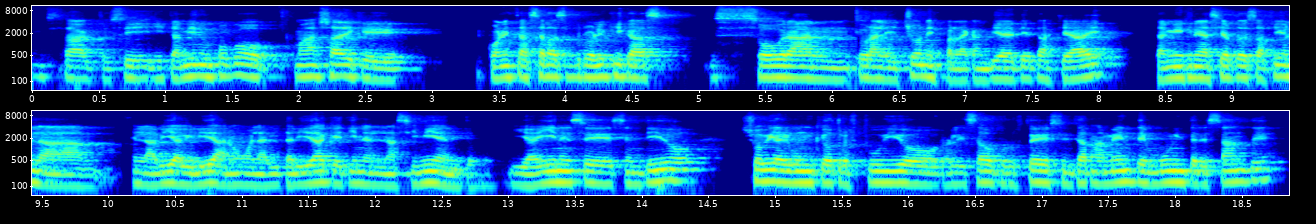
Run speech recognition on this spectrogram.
Exacto, sí, y también un poco más allá de que con estas cerdas hiperprolíficas sobran, sobran lechones para la cantidad de tetas que hay, también genera cierto desafío en la, en la viabilidad, ¿no? en la vitalidad que tiene el nacimiento. Y ahí en ese sentido, yo vi algún que otro estudio realizado por ustedes internamente muy interesante,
